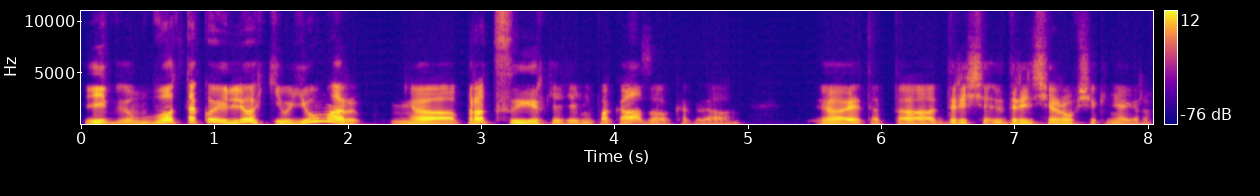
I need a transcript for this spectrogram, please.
И вот такой легкий юмор э, про цирк я тебе не показывал, когда он э, этот э, дрессировщик негров.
